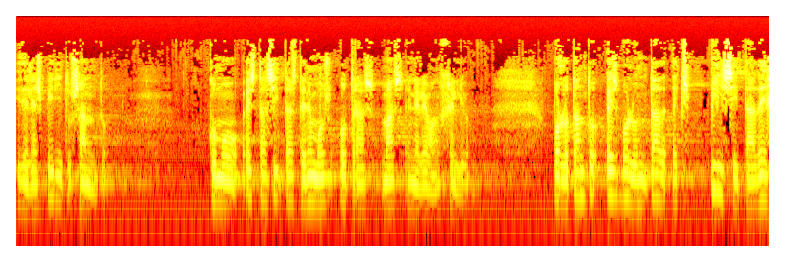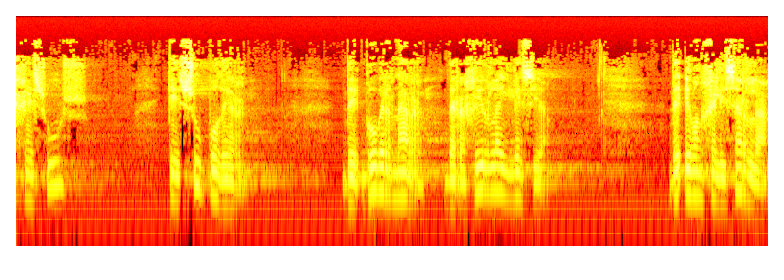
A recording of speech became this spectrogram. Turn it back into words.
y del Espíritu Santo. Como estas citas tenemos otras más en el Evangelio. Por lo tanto, es voluntad explícita de Jesús que su poder de gobernar, de regir la Iglesia, de evangelizarla,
